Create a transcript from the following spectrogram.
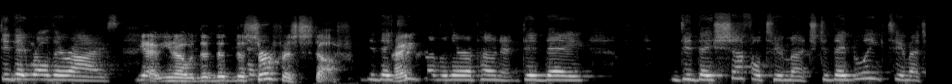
Did they roll their eyes? Yeah, you know, the the, the surface stuff. Did they right? creep over their opponent? Did they did they shuffle too much? Did they blink too much?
